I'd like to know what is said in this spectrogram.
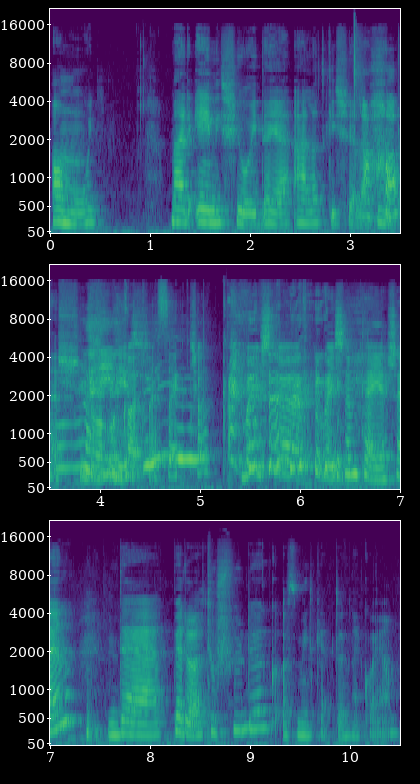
Amúgy. Már én is jó ideje állatkísérletmentes dolgokat veszek csak. Vagyis, vagyis nem teljesen, de például a tusfürdőnk, az mindkettőnknek olyan.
